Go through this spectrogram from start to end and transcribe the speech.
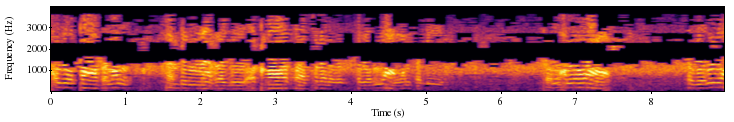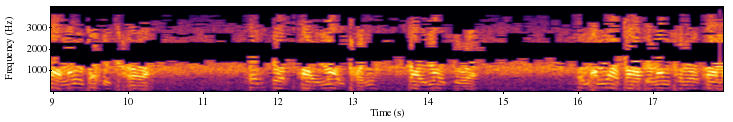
ไอ้เวกาตัวนั้นก็บินมาพอดีไอ้คอสอดเข้าไปในพริญญานั้นพอดีเป็นอันว่าพริญญานั้นจะติดคอก็เกิดไฟไหม้ผลไฟไหม้ตัวเป็นอันว่ากาตัวนั้นทนความ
